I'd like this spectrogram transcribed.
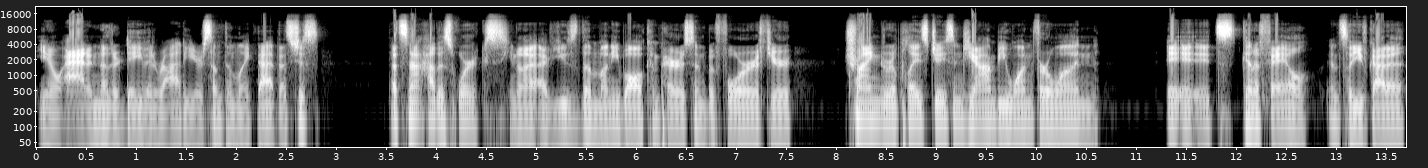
you know add another David Roddy or something like that. That's just that's not how this works. You know, I, have used the Moneyball comparison before. If you're trying to replace Jason Giambi one for one, it, it, it's to fail, and so you've got to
